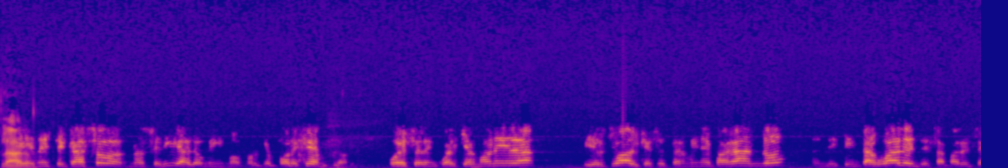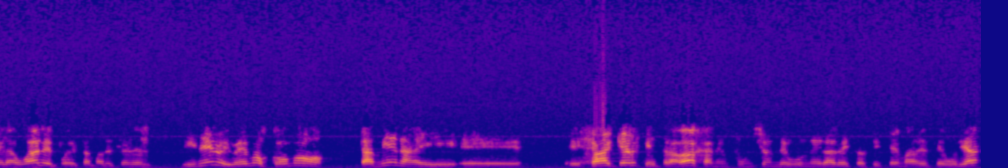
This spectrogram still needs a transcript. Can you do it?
Claro. Eh, en este caso no sería lo mismo, porque, por ejemplo, puede ser en cualquier moneda virtual que se termine pagando, en distintas wallets, desaparece la wallet, puede desaparecer el dinero y vemos cómo también hay eh, eh, hackers que trabajan en función de vulnerar estos sistemas de seguridad,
